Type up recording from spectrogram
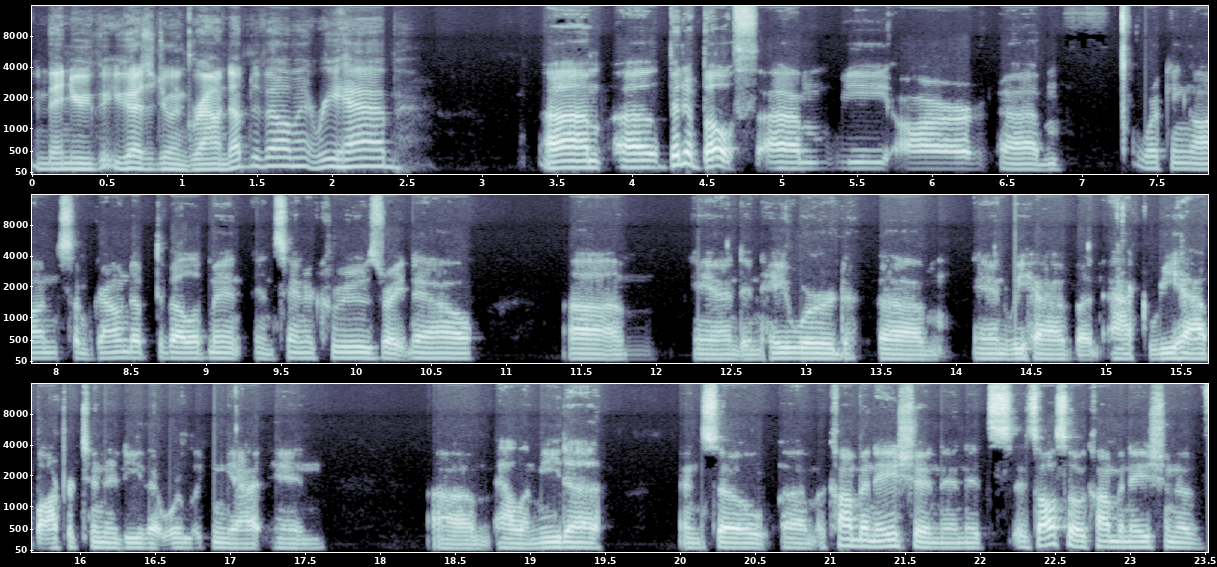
And then you you guys are doing ground up development, rehab. Um, a bit of both. Um, we are um, working on some ground up development in Santa Cruz right now, um, and in Hayward, and we have an ACK rehab opportunity that we're looking at in Alameda and so um, a combination, and it's it's also a combination of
